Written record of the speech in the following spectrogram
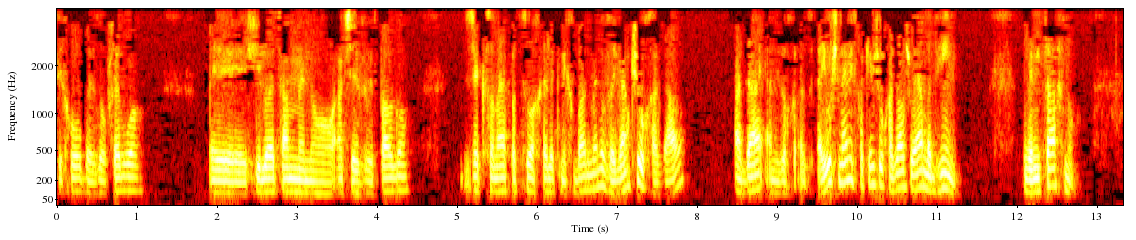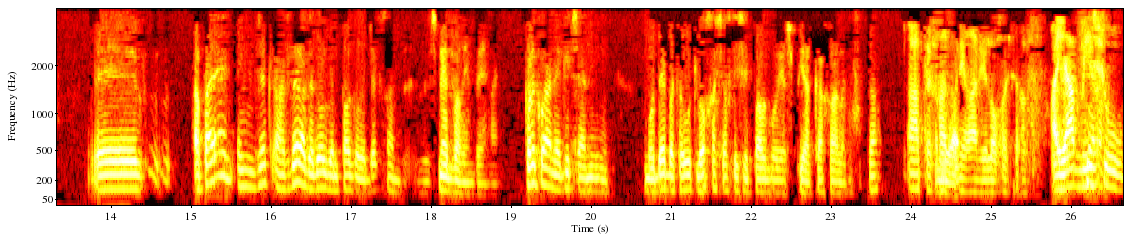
סחרור באזור פברואר, אה, שהיא לא יצאה ממנו עד שהביאו את פרגו. ג'קסון היה פצוע חלק נכבד ממנו, וגם כשהוא חזר, עדיין, אני זוכר, היו שני משחקים שהוא חזר שהוא היה מדהים, וניצחנו. הבעיה עם ג'ק, ההבדל הגדול בין פרגו לג'קסון זה שני דברים בעיניי. קודם כל אני אגיד שאני מודה בטעות, לא חשבתי שפרגו ישפיע ככה על הקבוצה. אף אחד נראה לי לא חשב. היה מישהו,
